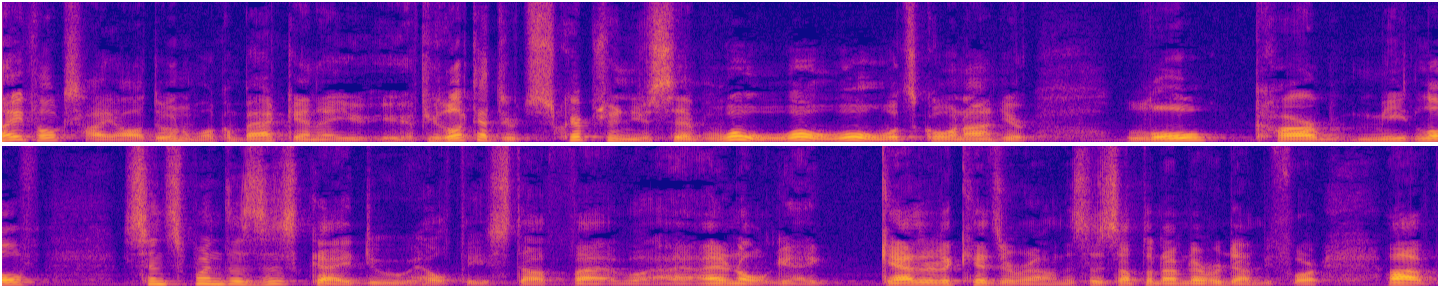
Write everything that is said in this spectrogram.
hey, folks, how y'all doing? Welcome back. And uh, you, if you looked at the description, you said, "Whoa, whoa, whoa, what's going on here? Low carb meatloaf." Since when does this guy do healthy stuff? I, I, I don't know. Gather the kids around. This is something I've never done before. Uh,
